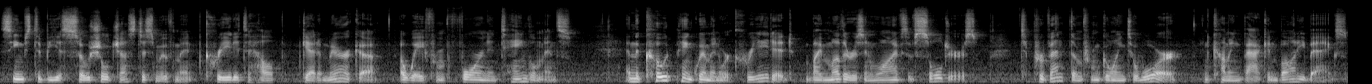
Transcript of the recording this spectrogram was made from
seems to be a social justice movement created to help get America away from foreign entanglements. And the Code Pink women were created by mothers and wives of soldiers to prevent them from going to war and coming back in body bags.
